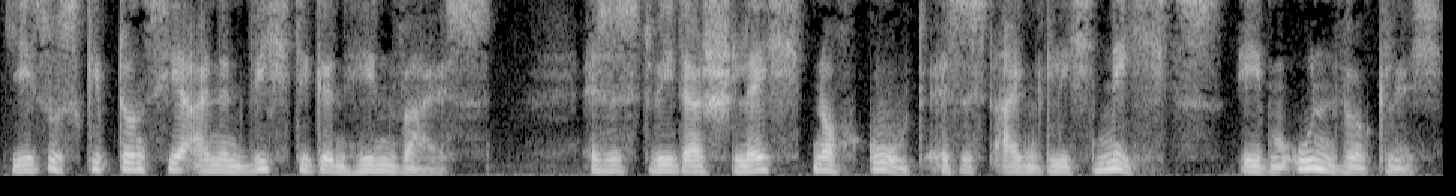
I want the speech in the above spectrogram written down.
Jesus gibt uns hier einen wichtigen Hinweis. Es ist weder schlecht noch gut, es ist eigentlich nichts, eben unwirklich.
